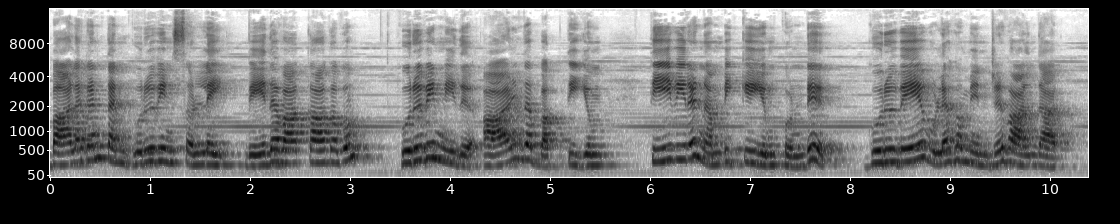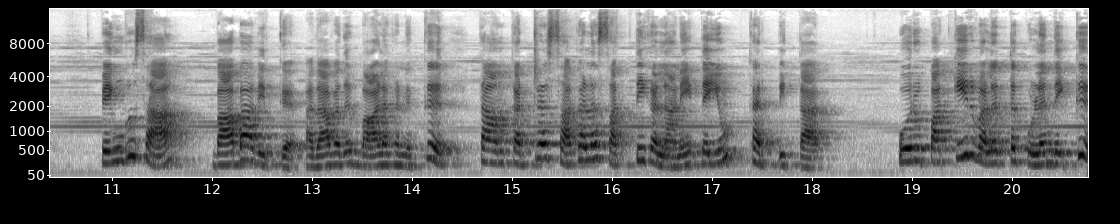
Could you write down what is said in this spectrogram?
பாலகன் தன் குருவின் சொல்லை வேதவாக்காகவும் குருவின் மீது ஆழ்ந்த பக்தியும் தீவிர நம்பிக்கையும் கொண்டு குருவே உலகம் என்று வாழ்ந்தார். பெங்குசா பாபாவிற்கு அதாவது பாலகனுக்கு தாம் கற்ற சகல சக்திகள் அனைத்தையும் கற்பித்தார். ஒரு பக்கீர் வளர்த்த குழந்தைக்கு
